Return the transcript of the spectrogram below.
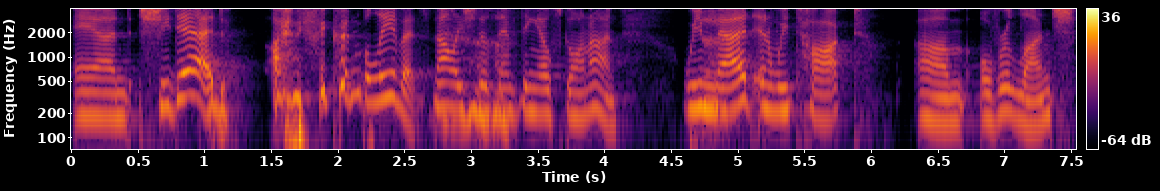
And she did. I mean, I couldn't believe it. It's not like she doesn't have anything else going on. We met and we talked um, over lunch.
